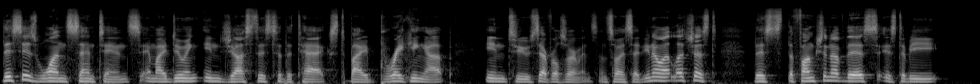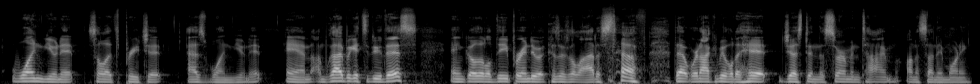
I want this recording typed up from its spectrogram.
this is one sentence. Am I doing injustice to the text by breaking up into several sermons? And so I said, you know what, let's just, this, the function of this is to be one unit, so let's preach it as one unit. And I'm glad we get to do this and go a little deeper into it because there's a lot of stuff that we're not going to be able to hit just in the sermon time on a Sunday morning.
